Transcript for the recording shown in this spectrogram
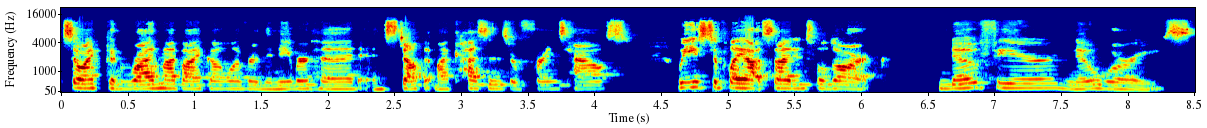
so I could ride my bike all over the neighborhood and stop at my cousin's or friend's house. We used to play outside until dark. No fear, no worries.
